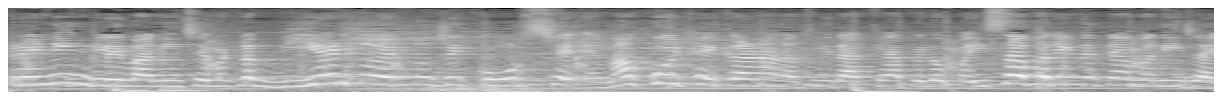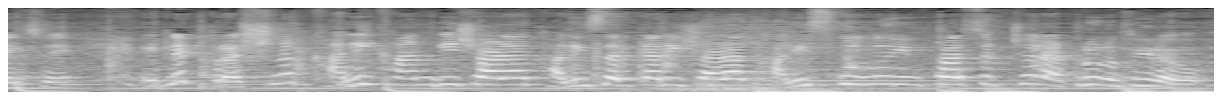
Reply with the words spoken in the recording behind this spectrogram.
ટ્રેનિંગ લેવાની છે, મતલબ બીએડનો એમનો જે કોર્સ છે, એમાં કોઈ ઠેકાણા નથી રાખ્યા. પેલો પૈસા ભરીને ત્યાં બની જાય છે. એટલે પ્રશ્ન ખાલી ખાનગી શાળા, ખાલી સરકારી શાળા, ખાલી સ્કૂલનું ઇન્ફ્રાસ્ટ્રક્ચર આટલું નથી રહ્યો.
